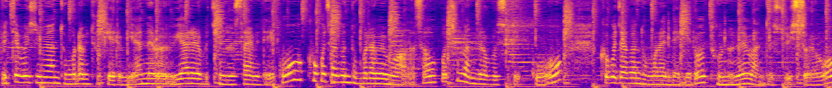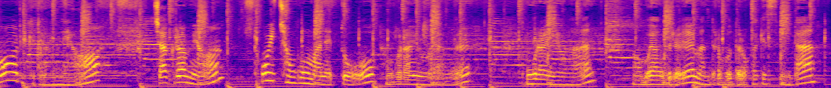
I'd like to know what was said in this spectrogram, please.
밑에 보시면 동그라미 두 개를 위아래로, 위아래로 붙인 눈사람이 되고, 크고 작은 동그라미 모아서 꽃을 만들어 볼 수도 있고, 크고 작은 동그라미 네 개로 두 눈을 만들 수 있어요. 이렇게 되어 있네요. 자, 그러면 토이 천국만의 또 동그라미 모양을, 동그라미 이용한 어, 모양들을 만들어 보도록 하겠습니다.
